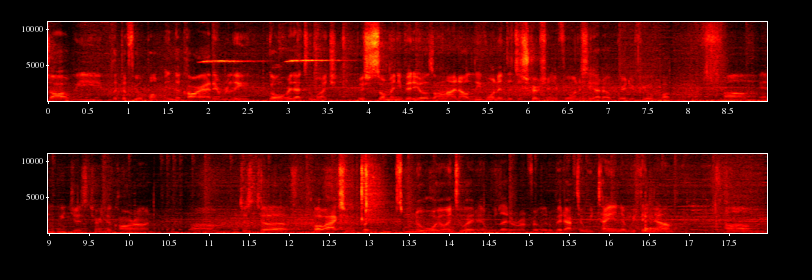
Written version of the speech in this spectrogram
Saw, we put the fuel pump in the car. I didn't really go over that too much. There's so many videos online. I'll leave one in the description if you want to see how to upgrade your fuel pump. Um, and we just turned the car on. Um, just to, oh, actually, we put some new oil into it and we let it run for a little bit after we tighten everything down. Um,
